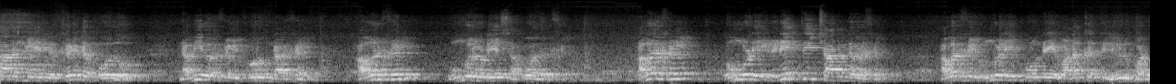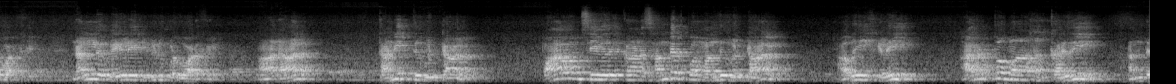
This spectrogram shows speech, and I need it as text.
தாருங்கள் என்று கேட்டபோது நபி அவர்கள் கூறுகின்றார்கள் அவர்கள் உங்களுடைய சகோதரர்கள். அவர்கள் உங்களுடைய இணைத்தை சார்ந்தவர்கள். அவர்கள் உங்களை போன்ற வணக்கத்தில் ஈடுபடுவார்கள். நல்ல வேலையில் ஈடுபடுவார்கள். ஆனால் தனித்து விட்டால் பாவம் செய்வதற்கான சந்தர்ப்பம் வந்துவிட்டால் அவைகளை அற்பமாக கருதி அந்த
